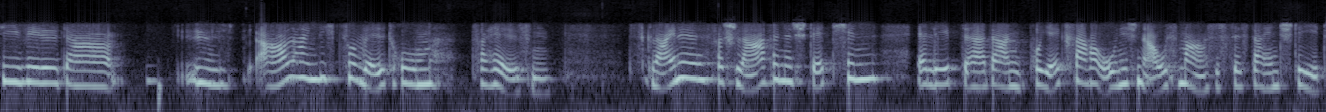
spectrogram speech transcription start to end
Sie will da Aal eigentlich zur Weltruhm verhelfen. Das kleine verschlafene Städtchen erlebt da ein Projekt pharaonischen Ausmaßes, das da entsteht.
